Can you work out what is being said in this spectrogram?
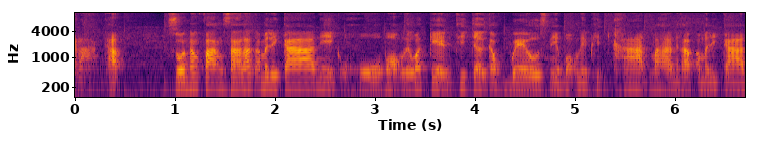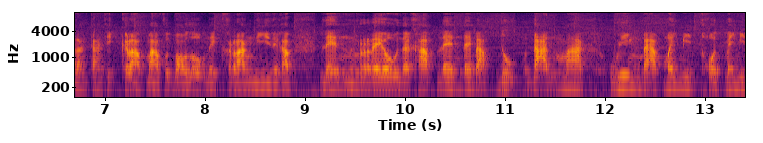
กลางครับ ส่วนทางฝั่งสหรัฐอเมริกานี่โอ้โหบอกเลยว่าเกมที่เจอกับเวลส์เนี่ยบอกเลยผิดคาดมากนะครับอเมริกาหลังจากที่กลับมาฟุตบอลโลกในครั้งนี้นะครับเล่นเร็วนะครับเล่นได้แบบดุดันมาก วิ่งแบบไม่มีถดไม่มี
